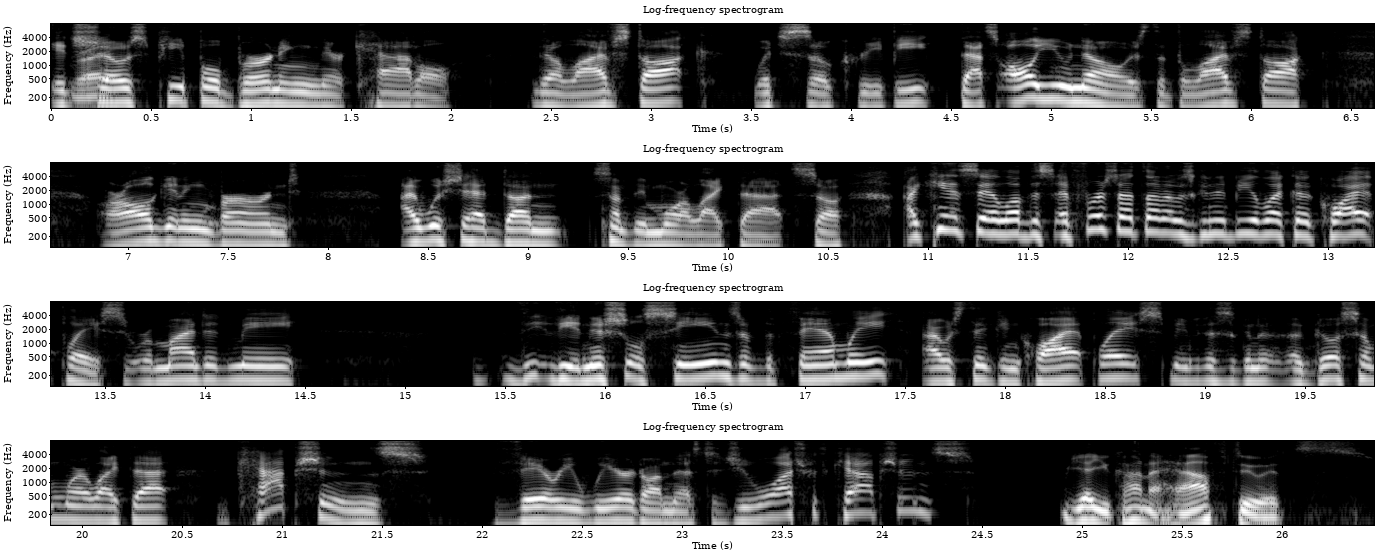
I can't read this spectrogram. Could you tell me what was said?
It Right. shows people burning their cattle, their livestock, which is so creepy. That's all you know is that the livestock are all getting burned. I wish it had done something more like that. So I can't say I love this. At first, I thought it was going to be like a quiet place. It reminded me the, the initial scenes of the family. I was thinking quiet place. Maybe this is going to uh, go somewhere like that. Captions very weird on this. Did you watch with captions? Yeah, you kind of have to. It's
